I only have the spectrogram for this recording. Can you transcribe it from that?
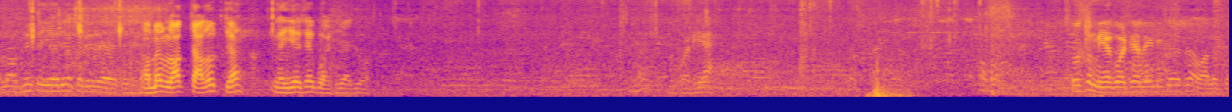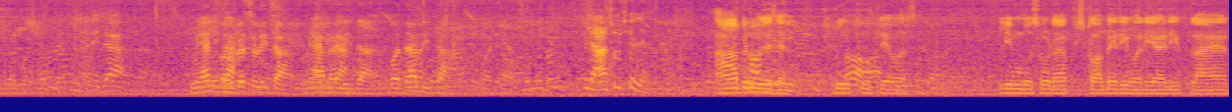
બ્લોગની તૈયારીઓ કરી રહ્યા છે. અમે બ્લોગ ચાલુ જ છે. લઈએ છીએ ગોઠિયા. જો બઢિયા દોસ્તો મેં ગોઠિયા લઈ લીધા છે? આવા લોકો બધા ગોઠિયા લીધા મેં લીધા. લીધા. મેં લીધા. લીધા. બધા લીધા આ શું છે લે? હા પેલું એ છે ફ્લેવર છે. લીંબુ સોડા સ્ટ્રોબેરી વરિયાળી ફ્લાયર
